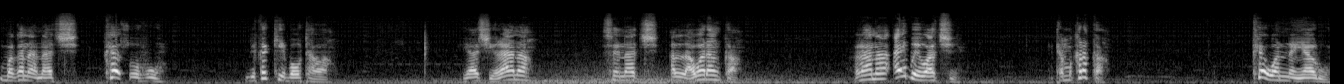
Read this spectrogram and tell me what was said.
magana na ci kai tsoho me kake bautawa? Ya ce rana. Sai na ci allah waranka. Rana ai baiwa ce tamkarka kai wannan yaro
